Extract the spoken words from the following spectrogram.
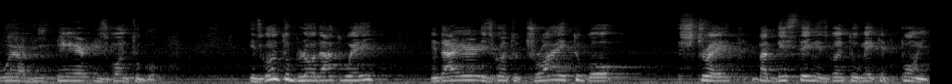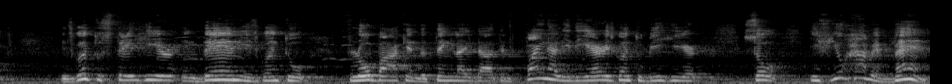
where the air is going to go. It's going to blow that way and that air is going to try to go straight, but this thing is going to make it point. It's going to stay here and then it's going to flow back and the thing like that. And finally the air is going to be here. So if you have a vent,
